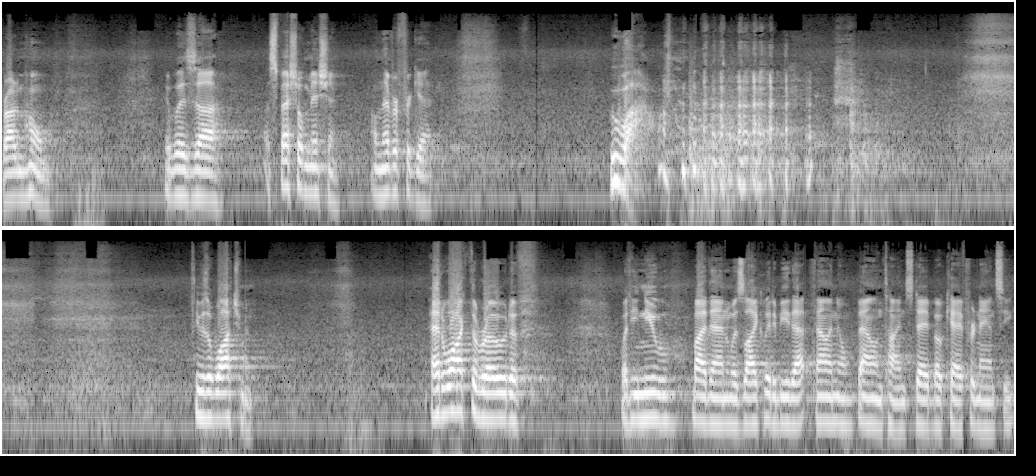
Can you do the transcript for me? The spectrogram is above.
Brought him home. It was uh, a special mission. I'll never forget. Hoo-ah. he was a watchman. Had walked the road of what he knew by then was likely to be that final Valentine's Day bouquet for Nancy,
